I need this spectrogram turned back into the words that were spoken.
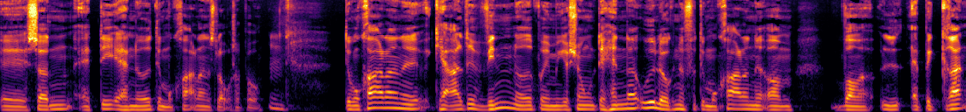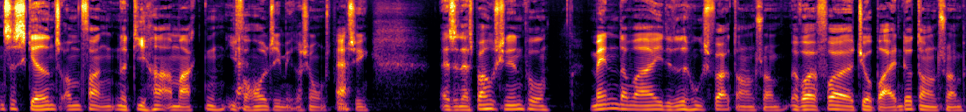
øh, sådan, at det er noget, demokraterne slår sig på. Mm. Demokraterne kan aldrig vinde noget på immigration. Det handler udelukkende for demokraterne om, hvor at begrænse skadens omfang, når de har magten i ja. forhold til immigrationspolitik. Ja. Altså lad os bare huske hinanden på, manden, der var i det hvide hus før Donald Trump, øh, hvor før Joe Biden, det var Donald Trump.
